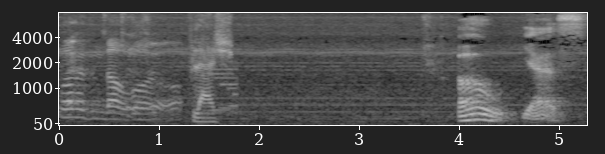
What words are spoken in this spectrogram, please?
마음에 든다, 5번. Oh, yes.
